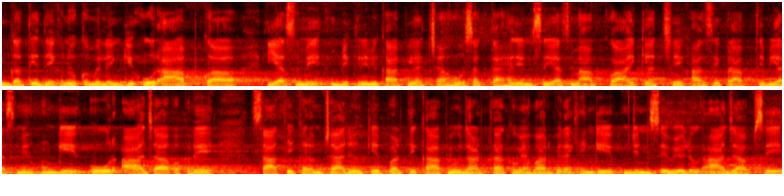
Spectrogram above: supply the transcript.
गति देखने को मिलेंगी और आपका यश में बिक्री भी काफ़ी अच्छा हो सकता है, जिनसे यश में आपको आय की अच्छी खासी प्राप्ति भी यश में होंगी। और आज आप अपने साथी कर्मचारियों के प्रति काफ़ी उदारता का व्यवहार भी रखेंगे, जिनसे वे लोग आज आपसे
